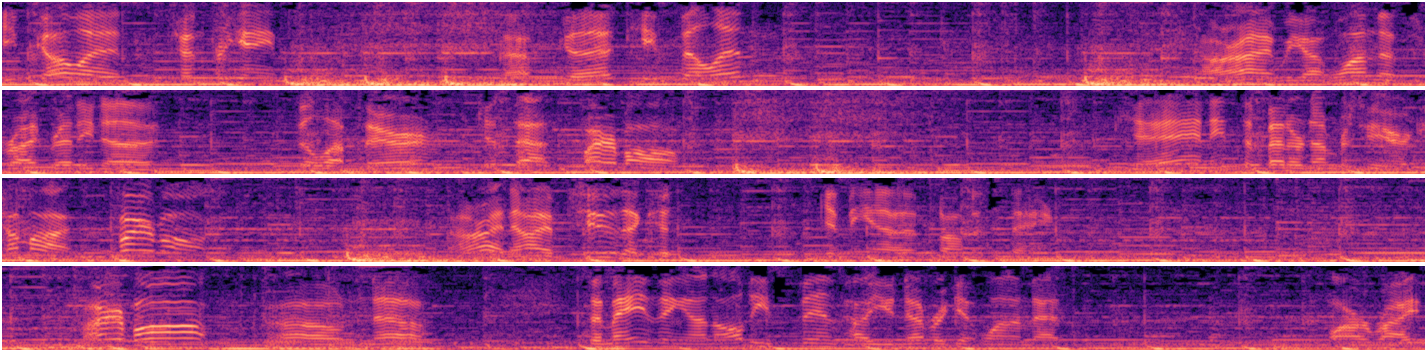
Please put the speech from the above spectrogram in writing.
keep going. Ten free games. That's good. Keep filling. All right, we got one that's right ready to fill up there. Get that fireball. Okay, I need some better numbers here. Come on, fireball. All right, now I have two that could give me a bonus thing. Fireball. Oh no. It's amazing on all these spins how you never get one on that far right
